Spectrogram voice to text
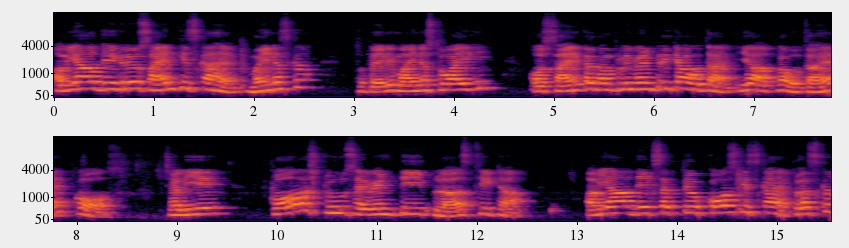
अब यहाँ आप देख रहे हो साइन किसका है? माइनस का? तो पहले माइनस तो आएगी। और साइन का कंप्लीमेंट्री क्या होता है? ये आपका होता है कॉस चलिए cos two seventy plus theta. अब यहाँ आप देख सकते हो कॉस किसका है? प्लस का।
